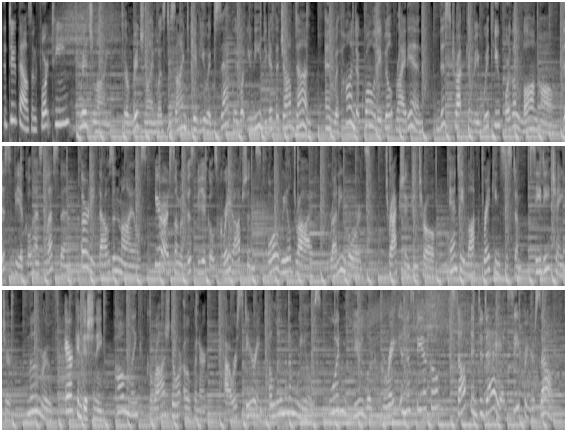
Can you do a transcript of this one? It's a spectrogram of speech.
The 2014 Ridgeline. The Ridgeline was designed to give you exactly what you need to get the job done. And with Honda quality built right in, this truck can be with you for the long haul. This vehicle has less than 30,000 miles. Here are some of this vehicle's great options. Four-wheel drive, running boards, traction control, anti-lock braking system, CD changer, moonroof, air conditioning, home link garage door opener, power steering, aluminum wheels. Wouldn't you look great in this vehicle? Stop in today and see for yourself.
